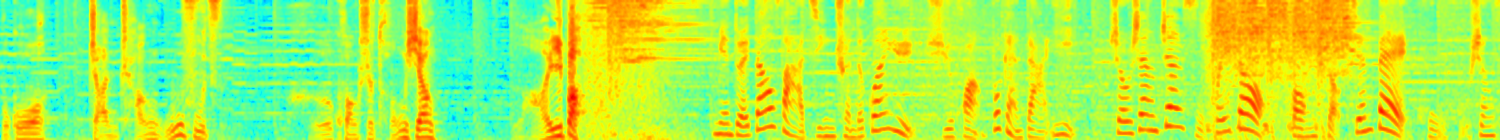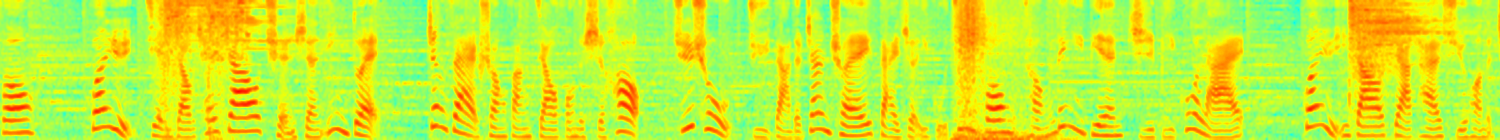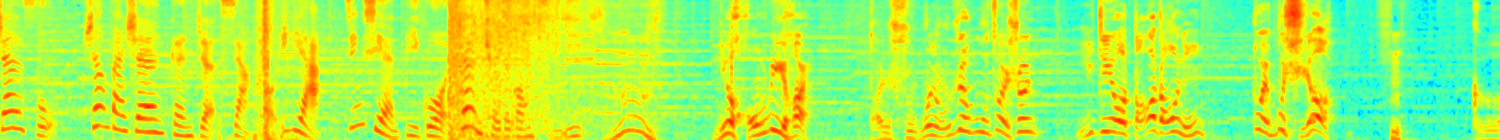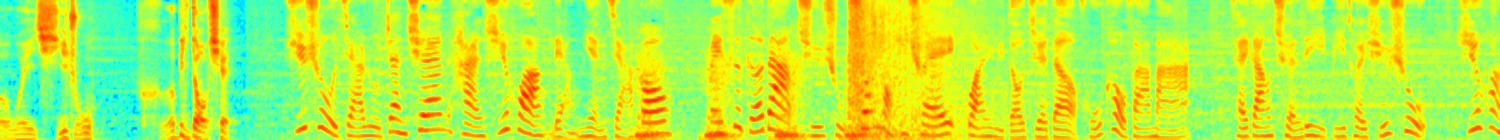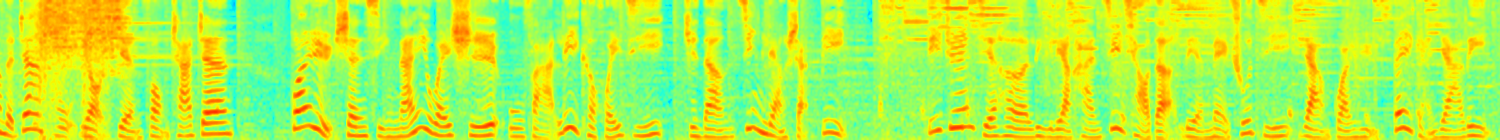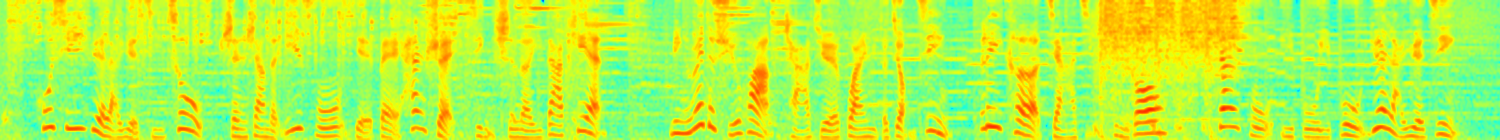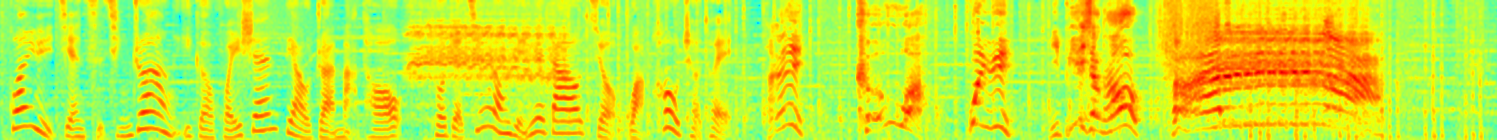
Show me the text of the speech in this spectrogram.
不过战场无父子，何况是同乡？来吧！面对刀法精纯的关羽，徐晃不敢大意，手上战斧挥动，攻守兼备，虎虎生风。关羽见招拆招，全身应对。正在双方交锋的时候。许褚巨大的战锤带着一股劲风从另一边直逼过来，关羽一刀架开徐晃的战斧，上半身跟着向后一仰，惊险避过战锤的攻击。嗯，你好厉害，但是我有任务在身，一定要打倒你。对不起啊！哼，各为其主，何必道歉？许褚加入战圈，和徐晃两面夹攻。每次格挡，许褚凶猛一锤，关羽都觉得虎口发麻。才刚全力逼退许褚，徐晃的战斧又见缝插针。关羽身形难以维持，无法立刻回击，只能尽量闪避。敌军结合力量和技巧的联袂出击，让关羽倍感压力。呼吸越来越急促，身上的衣服也被汗水浸湿了一大片。敏锐的徐晃察觉关羽的窘境，立刻加紧进攻，战斧一步一步越来越近。关羽见此情状，一个回身调转马头，拖着青龙偃月刀就往后撤退。哎，可恶啊！关羽，你别想逃！啊！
